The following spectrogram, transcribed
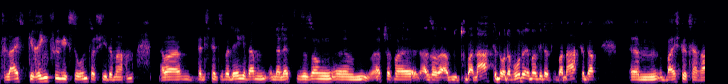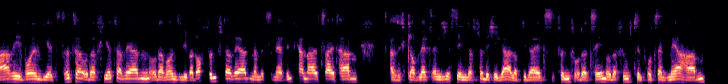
vielleicht geringfügigste Unterschiede machen. Aber wenn ich mir jetzt überlege, wir haben in der letzten Saison ähm, mal, also drüber nachgedacht oder wurde immer wieder drüber nachgedacht. Ähm, Beispiel Ferrari, wollen die jetzt Dritter oder Vierter werden oder wollen sie lieber doch Fünfter werden, damit sie mehr Windkanalzeit haben? Also ich glaube, letztendlich ist denen das völlig egal, ob die da jetzt fünf oder zehn oder 15 Prozent mehr haben.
